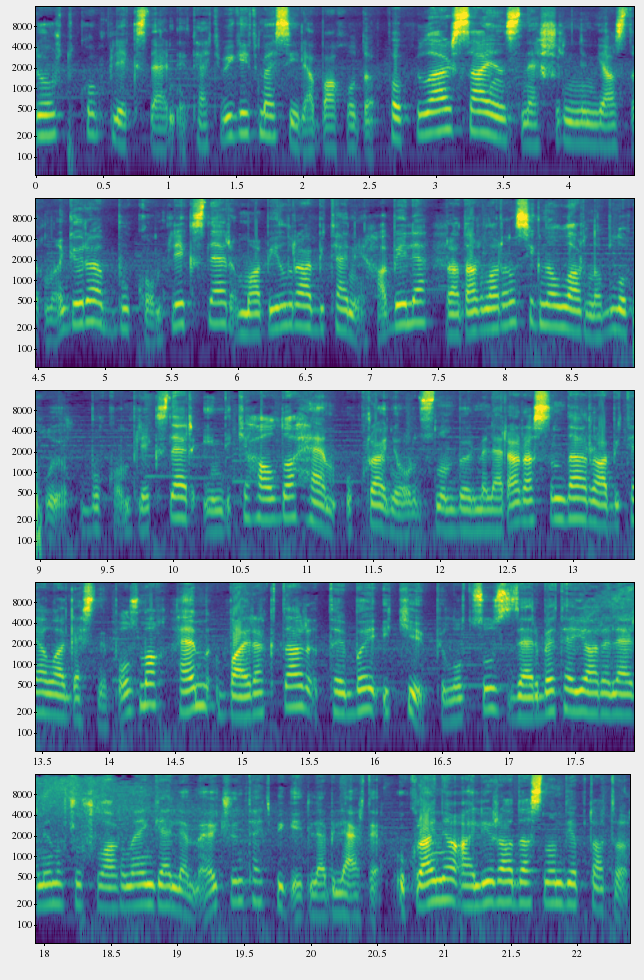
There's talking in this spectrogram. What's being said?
4 komplekslərini tətbiq etməsi ilə bağlıdır. Popular Science nəşrinin yazdığına görə bu komplekslər mobil rabitəni, habelə radarların siqnallarını bloklayır. Bu komplekslər indiki halda həm Ukrayna ordusunun bölmələri arasında rabitə əlaqəsini pozmaq, həm Bayraktar TB2 pilotsuz zərbə təyyarələrinin uçuşlarını əngəlləmək üçün tətbiq edilə bilərdi. Ukrayna Ali Radasının deputatı,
